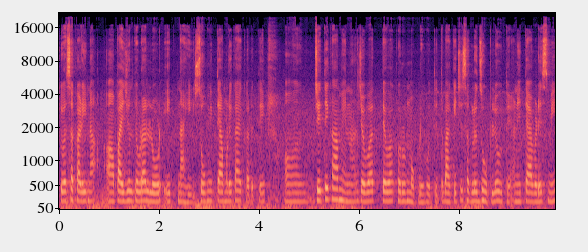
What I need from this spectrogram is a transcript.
किंवा सकाळी ना पाहिजे तेवढा लोड येत नाही. सो मी त्यामुळे काय करते जे ते काम आहे ना जेव्हा तेव्हा करून मोकळे होते. तर बाकीचे सगळे झोपले होते आणि त्यावेळेस मी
